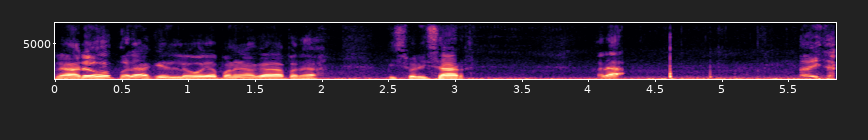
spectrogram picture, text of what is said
Claro, para que lo voy a poner acá para visualizar. Ahora. Ahí está.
